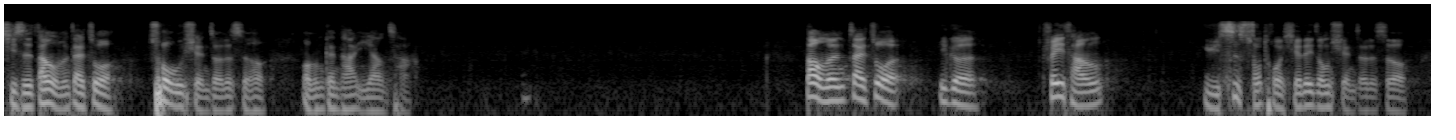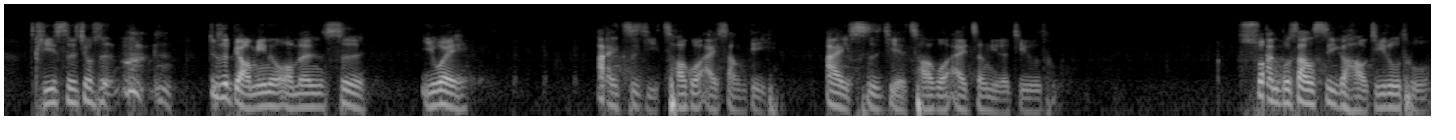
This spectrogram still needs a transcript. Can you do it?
其实，当我们在做错误选择的时候，我们跟他一样差。当我们在做一个非常与世俗妥协的一种选择的时候，其实就是 就是表明了我们是一位爱自己超过爱上帝、爱世界超过爱真理的基督徒，算不上是一个好基督徒。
